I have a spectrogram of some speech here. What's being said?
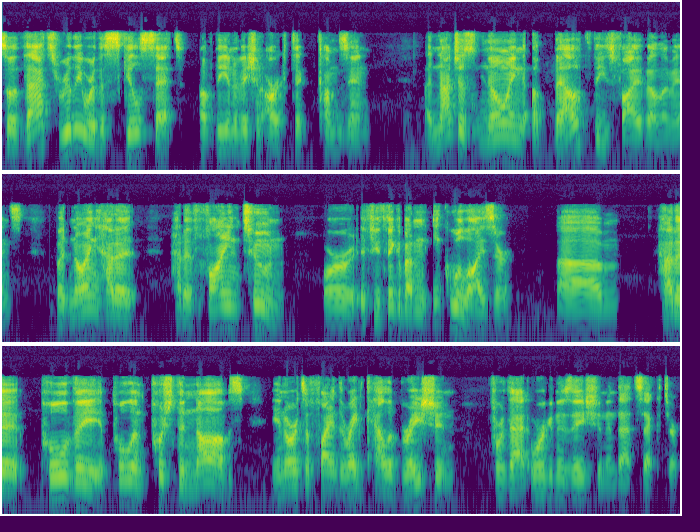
So that's really where the skill set of the innovation architect comes in. Uh, not just knowing about these five elements, but knowing how to how to fine tune, or if you think about an equalizer, um, how to pull the pull and push the knobs in order to find the right calibration for that organization in that sector.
